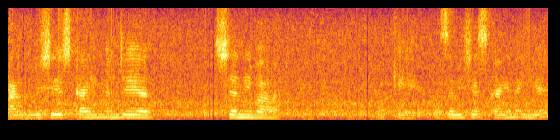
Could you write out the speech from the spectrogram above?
आज विशेष काही म्हणजे शनिवार. ओके असं विशेष काही नाही आहे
